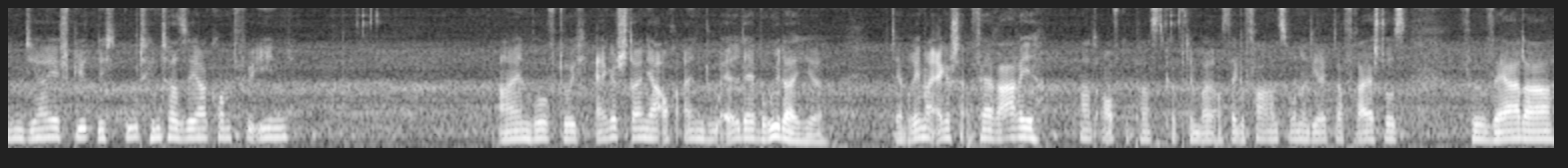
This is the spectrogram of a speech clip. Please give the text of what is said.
Ndiaye spielt nicht gut. Hinterseher kommt für ihn. Einwurf durch Eggestein. Ja, auch ein Duell der Brüder hier. Der Bremer Eggestein. Ferrari hat aufgepasst, köpft den Ball aus der Gefahrenzone. Direkter Freistoß für Werder.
